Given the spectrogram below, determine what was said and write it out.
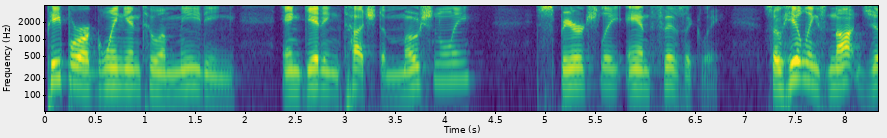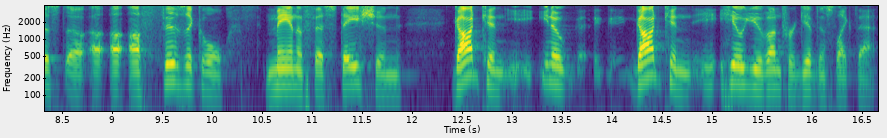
People are going into a meeting and getting touched emotionally, spiritually, and physically. So healing's not just a, a, a physical manifestation, God can, you know, God can heal you of unforgiveness like that.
